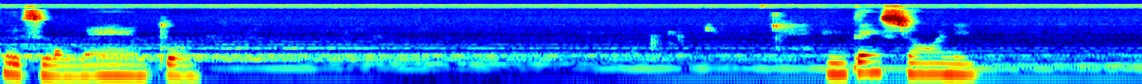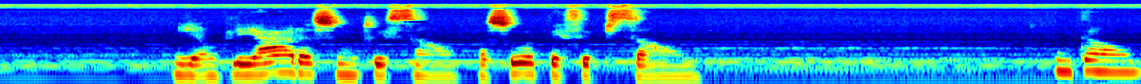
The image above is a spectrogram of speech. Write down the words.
nesse momento. Intencione de ampliar a sua intuição, a sua percepção. Então,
